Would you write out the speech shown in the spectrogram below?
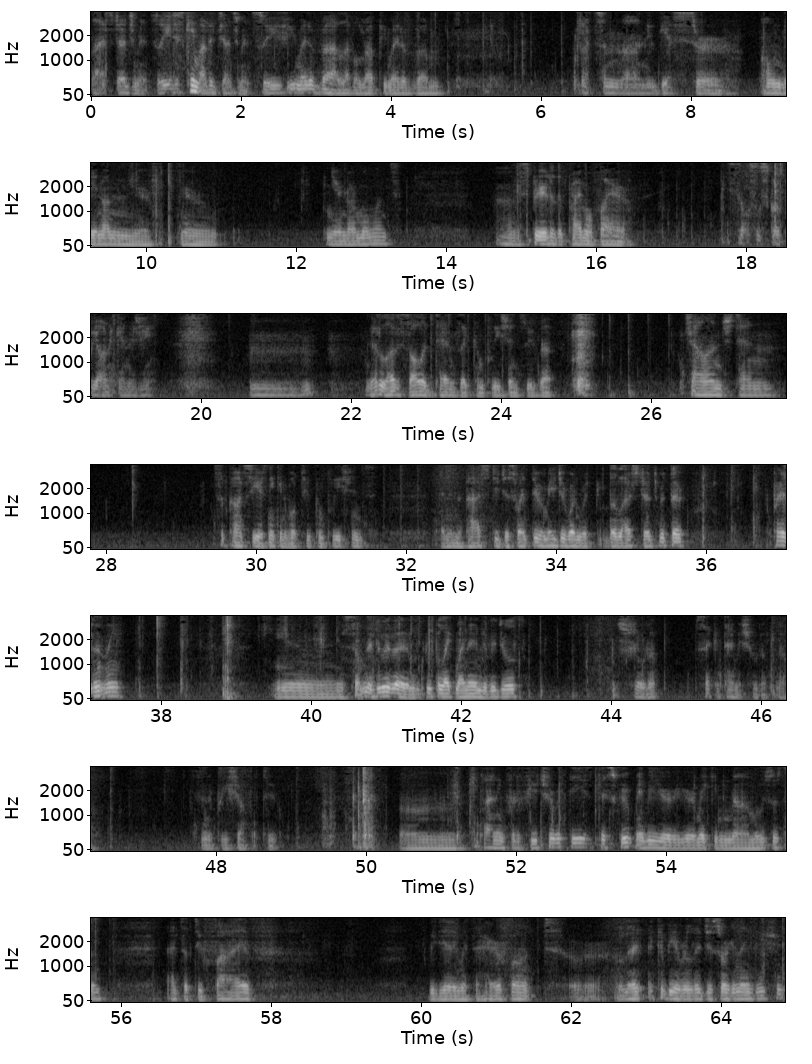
Last Judgment. So you just came out of Judgment. So you, you might have uh, leveled up. You might have um, got some uh, new gifts or honed in on your your your normal ones. Uh, the spirit of the primal fire. This is also scorpionic energy. Mm-hmm. We got a lot of solid tens like completions. We've got challenge ten. Subconsciously, you're thinking about two completions, and in the past, you just went through a major one with the last judgment there. Presently, there's something to do with a group of like-minded individuals. It showed up. Second time it showed up now. It's in the pre-shuffle too. Um, planning for the future with these this group. Maybe you're you're making uh, moves with them. Adds up to five. Be dealing with the Hierophant, or it could be a religious organization.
